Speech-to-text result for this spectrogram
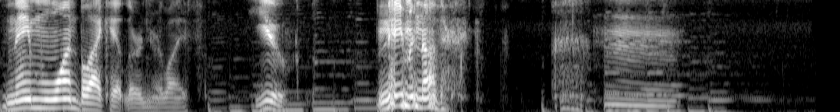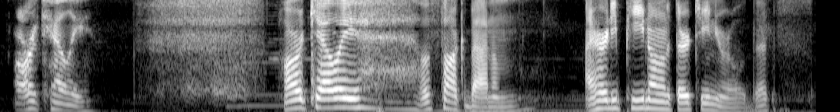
Name one black Hitler in your life. You. Name another. Hmm. R. Kelly. R. Kelly. Let's talk about him. I heard he peed on a 13 year old. That's.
